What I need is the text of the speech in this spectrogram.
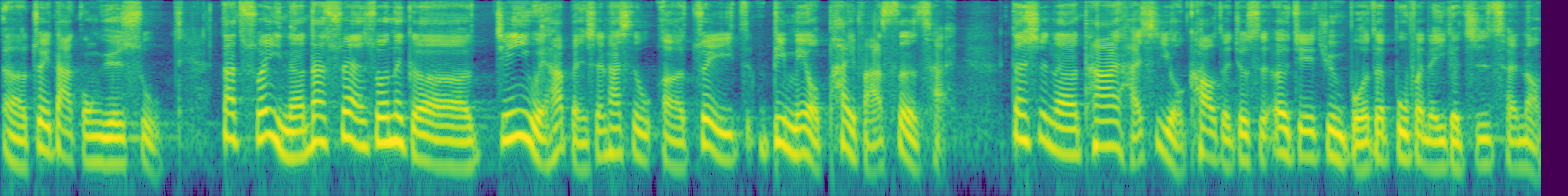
呃最大公约数。那所以呢，那虽然说那个菅义伟他本身他是呃最并没有派阀色彩。但是呢，他还是有靠着就是二阶俊博这部分的一个支撑哦。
